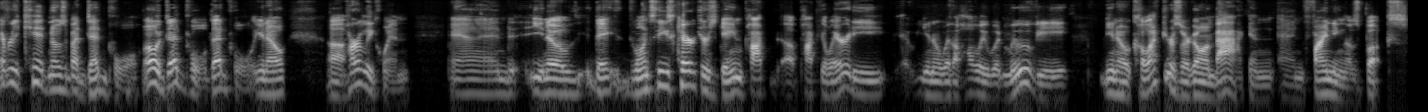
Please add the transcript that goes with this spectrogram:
every kid knows about Deadpool. Oh, Deadpool, Deadpool. You know, uh, Harley Quinn. And you know, they once these characters gain pop uh, popularity, you know, with a Hollywood movie, you know, collectors are going back and and finding those books.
